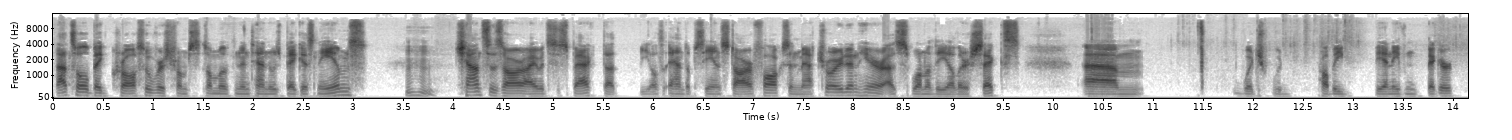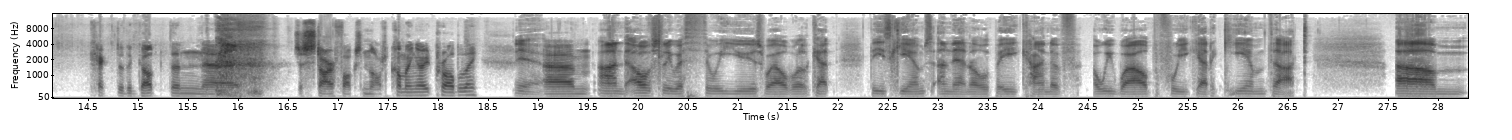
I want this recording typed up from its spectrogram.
That's all big crossovers from some of Nintendo's biggest names. Mhm. Chances are, I would suspect that you'll end up seeing Star Fox and Metroid in here as one of the other six, um, which would probably be an even bigger kick to the gut than uh, just Star Fox not coming out, probably. Yeah. Um, and obviously with the Wii U as well, we'll get these games, and then it'll be kind of a wee while before you get a game that um,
